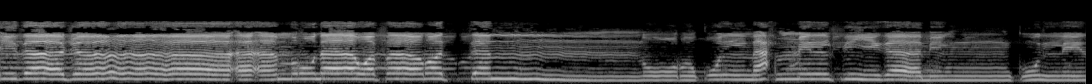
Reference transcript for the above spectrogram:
إذا جاء أمرنا وفاردت النور قل نحمل فيها من كل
